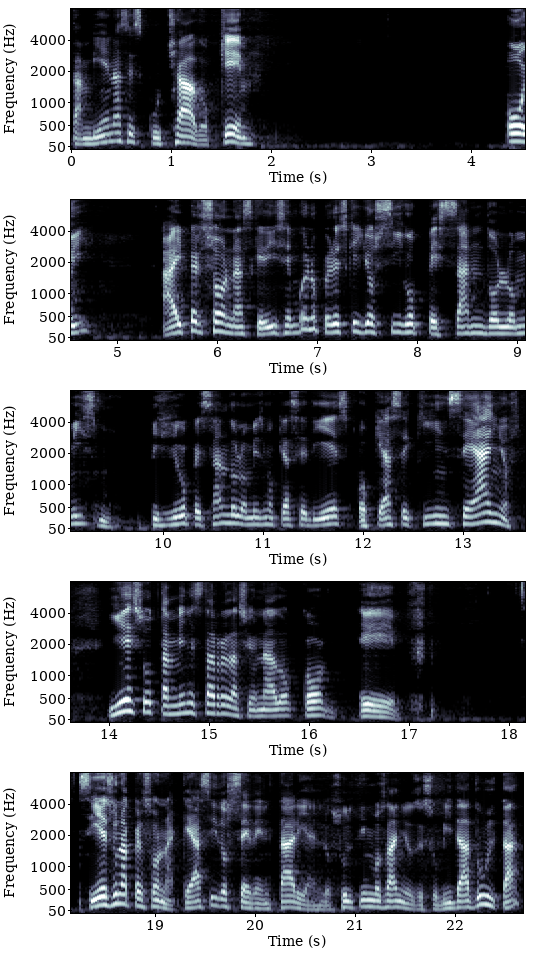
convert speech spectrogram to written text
también has escuchado que hoy hay personas que dicen, bueno, pero es que yo sigo pesando lo mismo, sigo pesando lo mismo que hace 10 o que hace 15 años. Y eso también está relacionado con eh, si es una persona que ha sido sedentaria en los últimos años de su vida adulta,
